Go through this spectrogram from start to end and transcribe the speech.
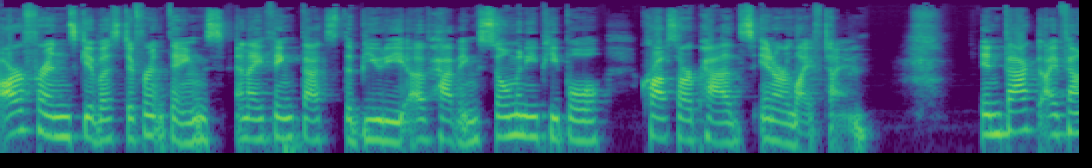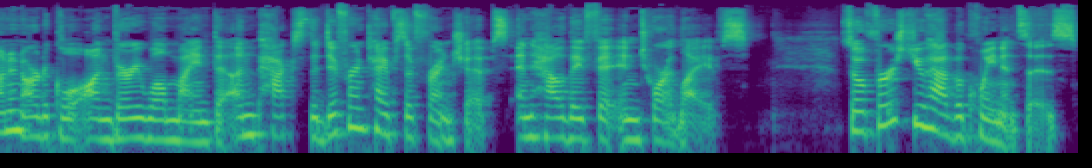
Our friends give us different things, and I think that's the beauty of having so many people cross our paths in our lifetime. In fact, I found an article on Verywell Mind that unpacks the different types of friendships and how they fit into our lives. So, first, you have acquaintances.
